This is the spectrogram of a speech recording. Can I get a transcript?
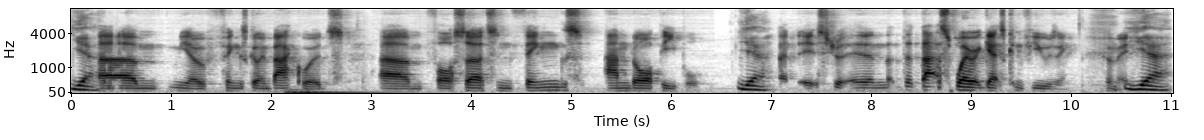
yeah Um, you know, things going backwards um, for certain things and or people, yeah and it's and th- that's where it gets confusing for me. yeah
